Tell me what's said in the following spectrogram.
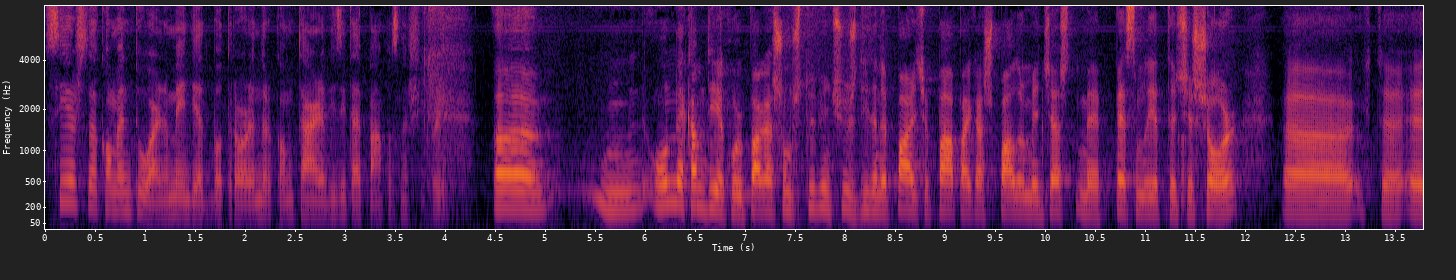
Si është komentuar në mediat botërore, ndërkombëtare vizita e Papës në Shqipëri? Unë e kam ndjekur pak a shumë shtypin qysh ditën e parë që Papa e ka shpallur më pesëmbëdhjetë qershor këtë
